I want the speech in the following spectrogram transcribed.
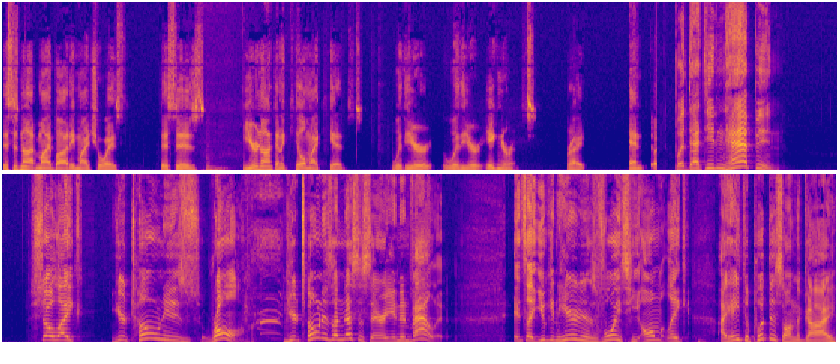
this is not my body, my choice. This is you're not going to kill my kids with your with your ignorance, right? And uh, but that didn't happen. So like your tone is wrong. your tone is unnecessary and invalid. It's like you can hear it in his voice. He almost like I hate to put this on the guy,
